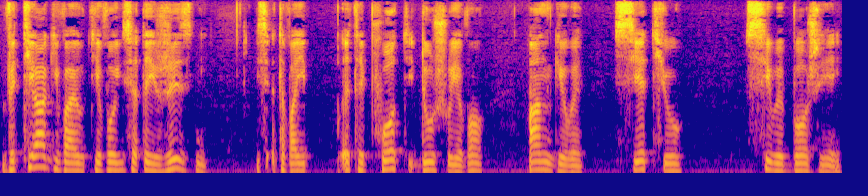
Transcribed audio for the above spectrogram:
вытягивают его из этой жизни, из этого, этой плоти, душу его, ангелы, сетью силы Божьей,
